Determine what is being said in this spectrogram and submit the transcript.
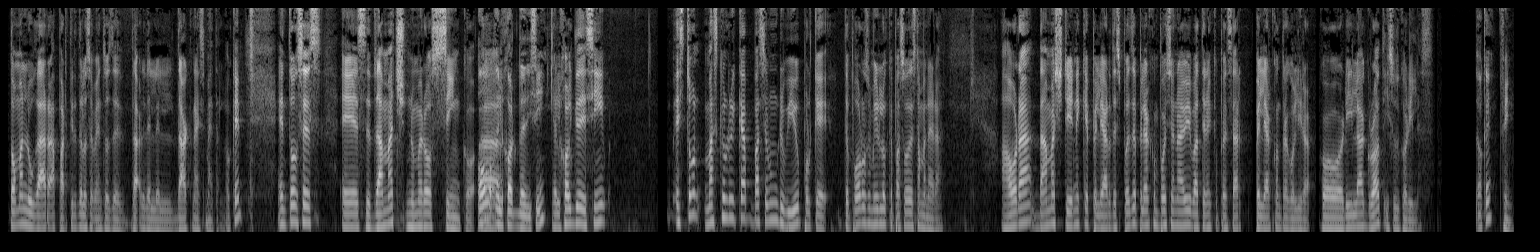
toman lugar a partir de los eventos de del Dark Knight Metal, ¿ok? Entonces, es The Damage número 5. O el Hulk de DC. el Hulk de DC. Esto, más que un recap, va a ser un review porque te puedo resumir lo que pasó de esta manera. Ahora Damage tiene que pelear, después de pelear con Poison Ivy, va a tener que pensar pelear contra Gorilla, Gorilla Grodd y sus gorilas. Ok. Fin.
